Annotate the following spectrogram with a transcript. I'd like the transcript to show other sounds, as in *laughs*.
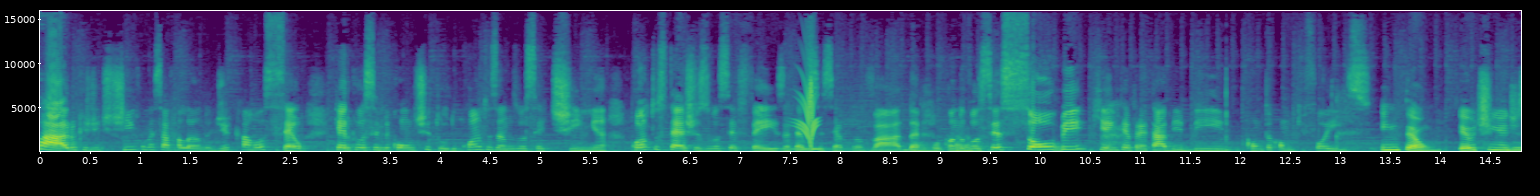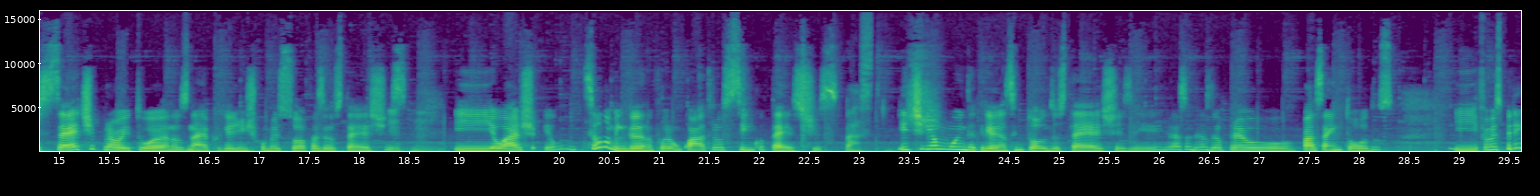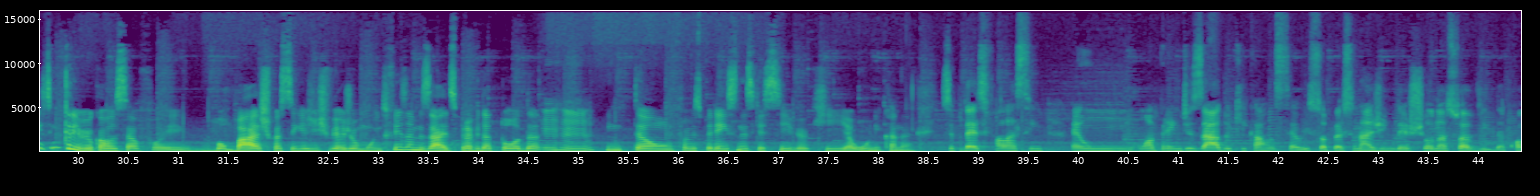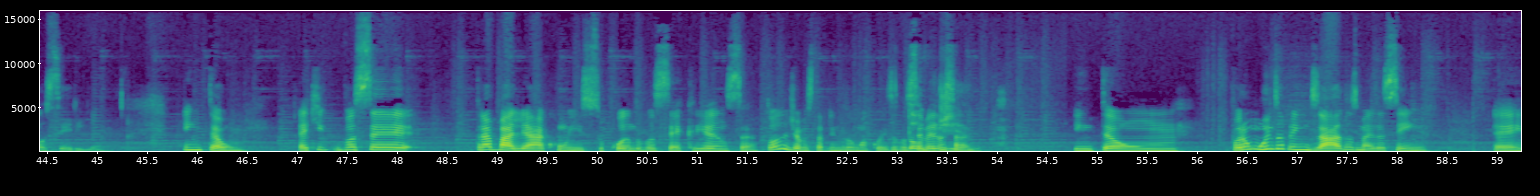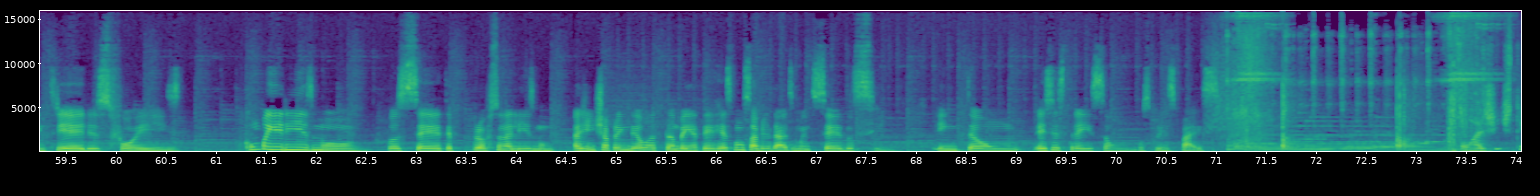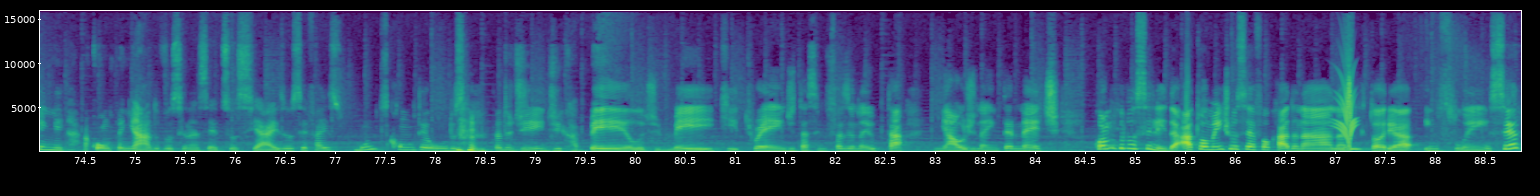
Claro que a gente tinha que começar falando de carrossel. Quero que você me conte tudo. Quantos anos você tinha? Quantos testes você fez até você ser aprovada? Quando você soube que ia interpretar a Bibi, conta como que foi isso. Então, eu tinha de 7 para 8 anos na época que a gente começou a fazer os testes. Uhum. E eu acho, eu, se eu não me engano, foram quatro ou cinco testes. Bastante. E tinha muita criança em todos os testes e graças a Deus deu pra eu passar em todos. E foi uma experiência incrível. O carrossel foi bombástico, assim, a gente viajou muito, fiz amizades pra vida toda. Uhum. Então foi uma experiência inesquecível que é única, né? Se pudesse falar assim, é um, um aprendizado que Carrossel e sua personagem deixou na sua vida, qual seria? Então, é que você trabalhar com isso quando você é criança, todo dia você tá aprendendo alguma coisa, você Todo mesmo dia. sabe. Então, foram muitos aprendizados, mas assim, é, entre eles foi companheirismo, você ter profissionalismo. A gente aprendeu a- também a ter responsabilidades muito cedo. Sim. Então, esses três são os principais. Bom, a gente tem acompanhado você nas redes sociais, você faz muitos conteúdos, *laughs* tanto de, de cabelo, de make, trend, tá sempre fazendo aí o que tá em auge na internet. Como que você lida? Atualmente você é focada na, na Victoria Influencer,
